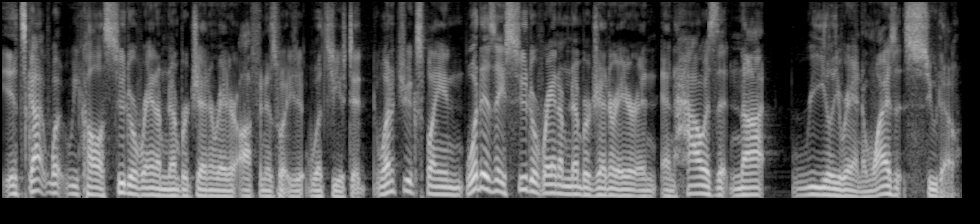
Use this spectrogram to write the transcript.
it's got what we call a pseudo random number generator often is what you, what's used. It why don't you explain what is a pseudo random number generator and, and how is it not really random? Why is it pseudo?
